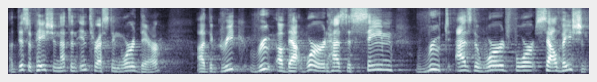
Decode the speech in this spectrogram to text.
Now, dissipation, that's an interesting word there. Uh, the Greek root of that word has the same root as the word for salvation.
